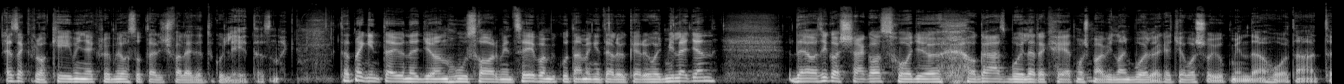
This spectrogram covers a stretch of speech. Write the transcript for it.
ezekről a kéményekről mi azt el is felejtettük, hogy léteznek. Tehát megint eljön egy olyan 20-30 év, amikor után megint előkerül, hogy mi legyen, de az igazság az, hogy a gázbojlerek helyett most már villanybojlereket javasoljuk mindenhol, tehát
